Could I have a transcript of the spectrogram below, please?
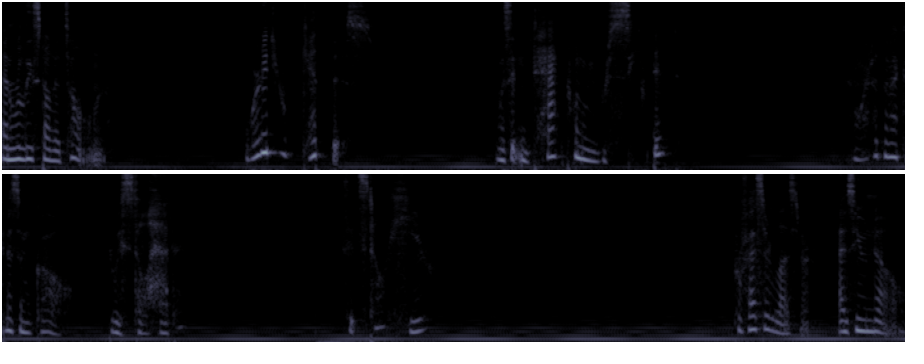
and released on its own. Where did you get this? Was it intact when we received it? And where did the mechanism go? Do we still have it? Is it still here? Professor Lesner, as you know,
